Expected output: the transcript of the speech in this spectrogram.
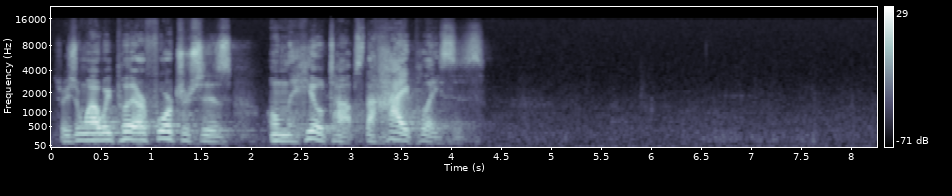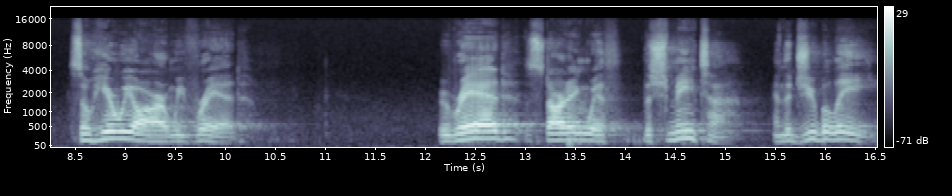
It's the reason why we put our fortresses on the hilltops, the high places. So here we are, and we've read. We read starting with the Shemitah and the Jubilee.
